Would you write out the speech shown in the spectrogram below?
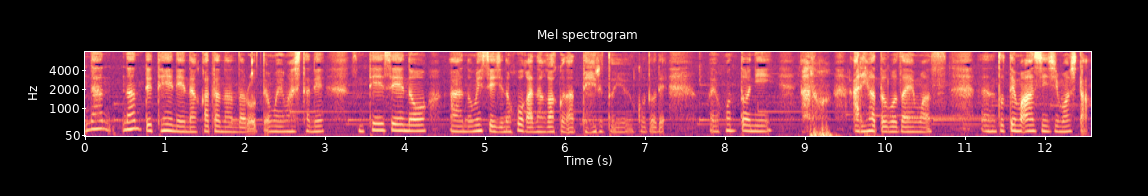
なんて丁寧な方なんだろうって思いましたね。その訂正のあのメッセージの方が長くなっているということで。本当にあのありがとうございます。あのとても安心しました。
